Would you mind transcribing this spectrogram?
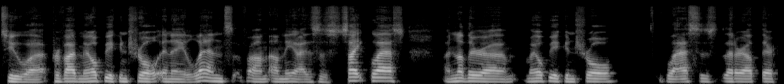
to uh, provide myopia control in a lens on, on the eye. This is SightGlass, another um, myopia control glasses that are out there.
